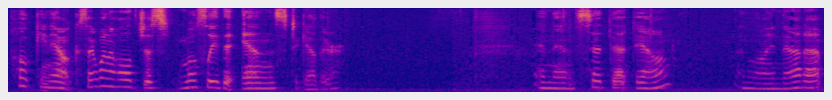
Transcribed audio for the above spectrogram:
poking out because I want to hold just mostly the ends together. And then set that down and line that up.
